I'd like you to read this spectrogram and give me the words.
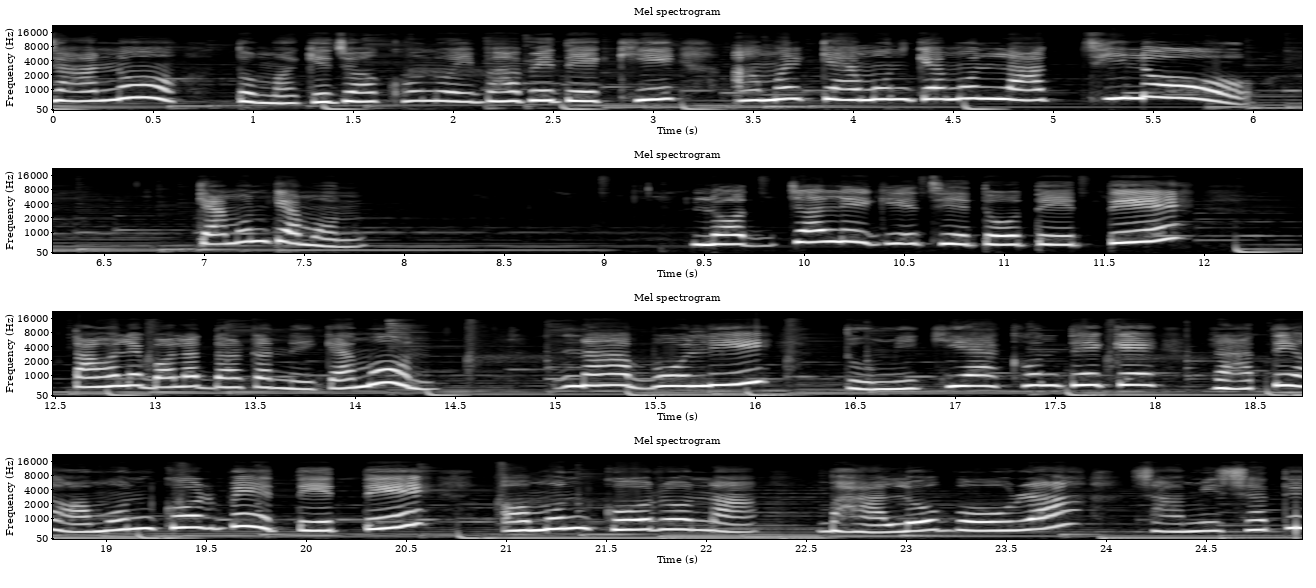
জানো, তোমাকে যখন ওইভাবে দেখি আমার কেমন কেমন লাগছিল। কেমন কেমন? লজ্জা লেগেছে তো তেতে? তাহলে বলার দরকার নেই, কেমন? না বলি, তুমি কি এখন থেকে রাতে অমন করবে? তেতে অমন করো না। ভালো বউরা স্বামীর সাথে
